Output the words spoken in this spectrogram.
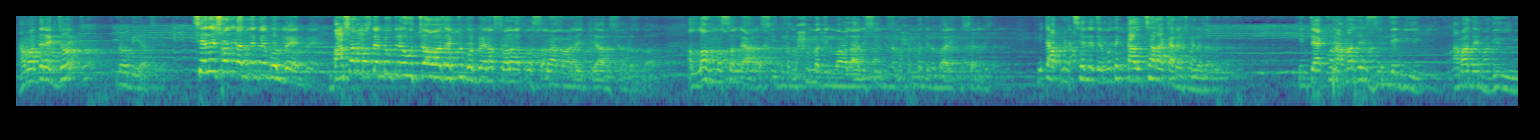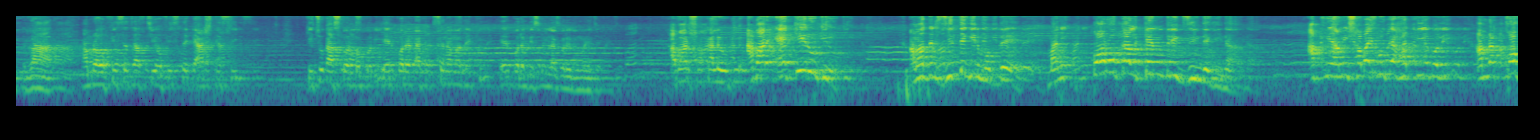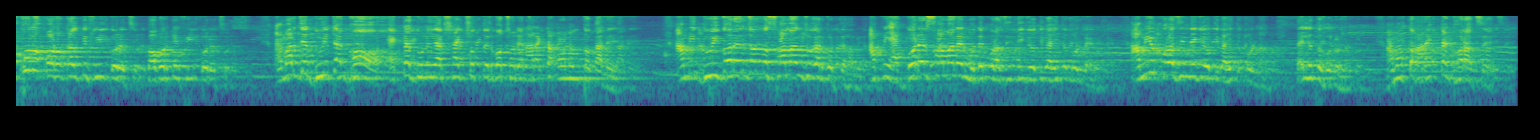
আমাদের একজন নবী আছে। ছেলে সন্তানদেরকে বলবেন বাসার মধ্যে ঢুকলে উচ্চ আওয়াজ একটু করবেন ইয়া রাসূলুল্লাহ। আল্লাহুম্মা সাল্লি আলা মুহাম্মাদিন ওয়া আলা আলি মুহাম্মাদিন বারিক ওয়াসাল্লিম। এটা আপনার ছেলেদের মধ্যে কালচার আকারে চলে যাবে। কিন্তু এখন আমাদের জিন্দেগি, আমাদের দিন, রাত, আমরা অফিসে যাচ্ছি, অফিস থেকে আসতেছি, কিছু কাজকর্ম করি, এরপরে নাটক, সিনেমা দেখি, এরপরে বিসমিল্লা করে ঘুমাই যাই। আবার সকালে উঠি, আবার একই রুটিন আমাদের জিন্দেগির মধ্যে মানে পরকাল কেন্দ্রিক জিন্দেগি না। আপনি, আমি সবাই বুকে হাত দিয়ে বলি, আমরা কখনো পরকালকে ফিল করেছি, কবরকে ফিল করেছি। আমার যে দুইটা ঘর, একটা দুনিয়ার ষাট সত্তর বছরের আর একটা অনন্তকালে। আমি দুই ঘরের জন্য সামান জোগাড় করতে হবে। আপনি এক ঘরের সামানের মধ্যে পুরো জিন্দগি অতিবাহিত করলেন। আমিও পুরো জিন্দগি অতিবাহিত করলাম। তাইলে তো হলো না। আমার তো আরেকটা ঘর আছে।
